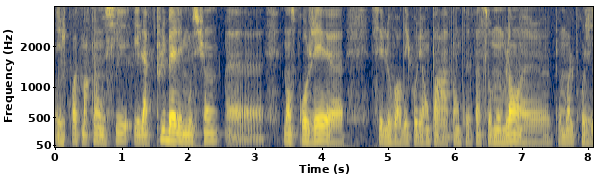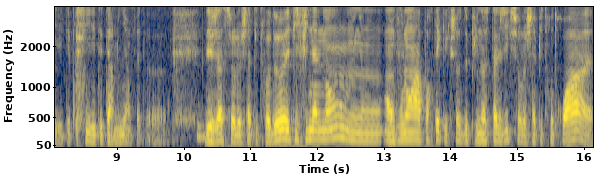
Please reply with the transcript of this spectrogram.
et je crois que Martin aussi, est la plus belle émotion dans ce projet, c'est de le voir décoller en parapente face au Mont Blanc. Euh, pour moi, le projet, il était, il était terminé, en fait, euh, déjà sur le chapitre 2. Et puis finalement, en voulant apporter quelque chose de plus nostalgique sur le chapitre 3, euh,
